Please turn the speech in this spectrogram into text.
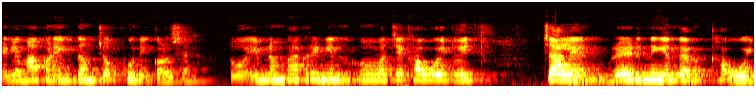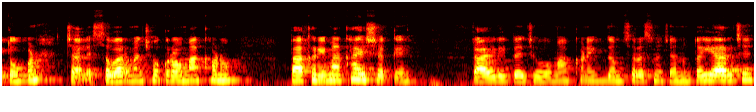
એટલે માખણ એકદમ ચોખ્ખું નીકળશે. તો એમનેમ ભાખરીની વચ્ચે ખાવું હોય તો એ ચાલે અને બ્રેડની અંદર ખાવું હોય તો પણ ચાલે. સવારમાં છોકરાઓ માખણો ભાખરીમાં ખાઈ શકે. તો આવી રીતે જો માખણ એકદમ સરસ મજાનું તૈયાર છે.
